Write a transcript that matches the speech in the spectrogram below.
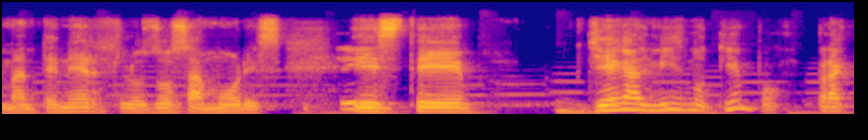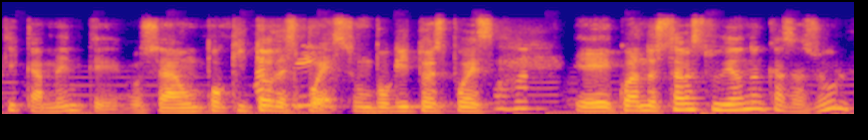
mantener los dos amores. Este llega al mismo tiempo, prácticamente, o sea, un poquito ¿Ah, después, un poquito después, eh, cuando estaba estudiando en Casa Azul.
